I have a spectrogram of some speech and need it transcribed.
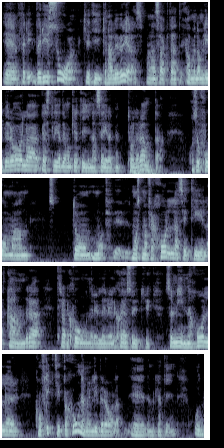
eh, för, det, för det är ju så kritiken har levererats. Man har sagt att ja, men de liberala västliga demokratierna säger att de är toleranta. Och så får man må- måste man förhålla sig till andra traditioner eller religiösa uttryck som innehåller konfliktsituationer med den liberala eh, demokratin. Och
